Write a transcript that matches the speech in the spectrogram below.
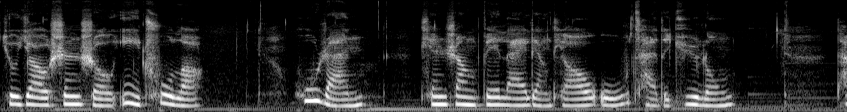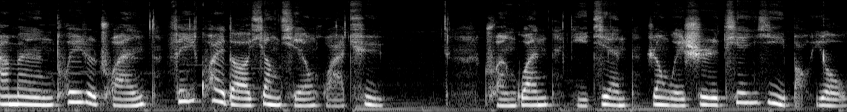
就要身首异处了，忽然，天上飞来两条五彩的巨龙，它们推着船飞快地向前划去。船官一见，认为是天意保佑。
